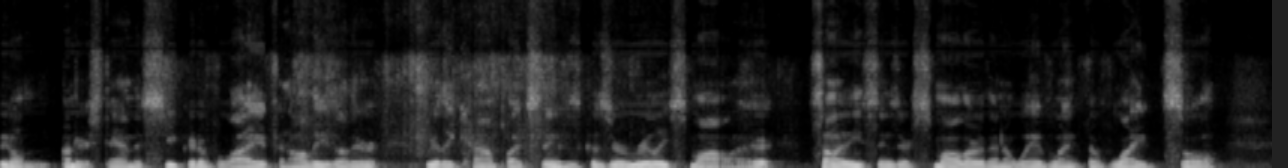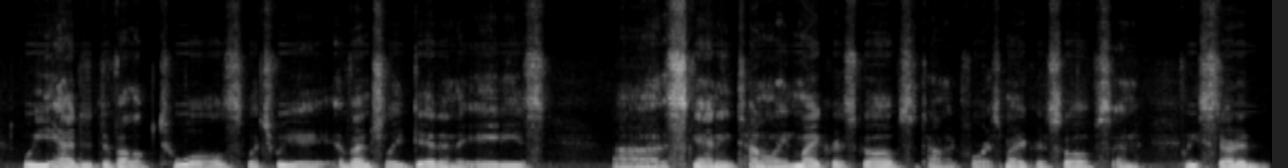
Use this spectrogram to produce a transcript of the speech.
we don't understand the secret of life and all these other really complex things is because they're really small. Uh, some of these things are smaller than a wavelength of light. So we had to develop tools, which we eventually did in the 80s, uh, scanning tunneling microscopes, atomic force microscopes, and we started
